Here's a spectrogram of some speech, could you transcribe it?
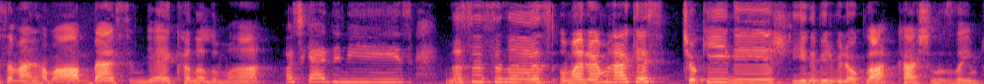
Herkese merhaba. Ben Simge. Kanalıma hoş geldiniz. Nasılsınız? Umarım herkes çok iyidir. Yeni bir vlogla karşınızdayım.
